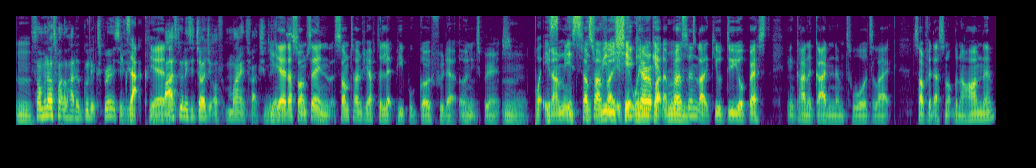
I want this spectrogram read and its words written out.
Mm. Someone else might have had a good experience. With exactly. You, Yeah, but I still need to judge it off my interaction. with Yeah. that's what I'm saying. Sometimes you have to let people go through their own mm. experience. Mm. But You know what I mean? it's, it's Sometimes, really like, if you care you about get that warned. person, like you'll do your best in kind of guiding them towards like something that's not going to harm them.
